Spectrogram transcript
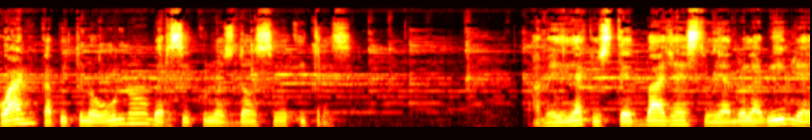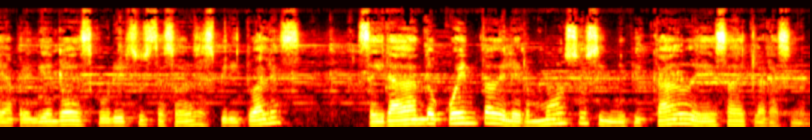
Juan capítulo 1 versículos 12 y 13. A medida que usted vaya estudiando la Biblia y aprendiendo a descubrir sus tesoros espirituales, se irá dando cuenta del hermoso significado de esa declaración.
